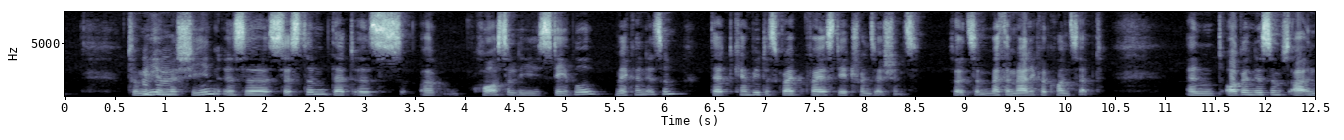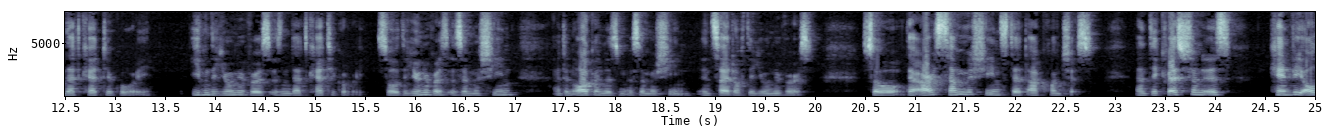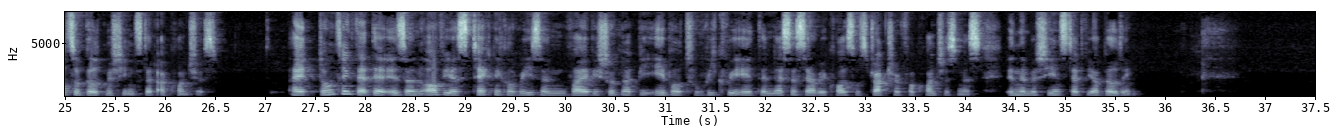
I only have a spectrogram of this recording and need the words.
To me, mm-hmm. a machine is a system that is a causally stable mechanism that can be described via state transitions. So it's a mathematical concept. And organisms are in that category. even the universe is in that category. So the universe is a machine and an organism is a machine inside of the universe. So there are some machines that are conscious. And the question is, can we also build machines that are conscious? I don't think that there is an obvious technical reason why we should not be able to recreate the necessary causal structure for consciousness in the machines that we are building.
